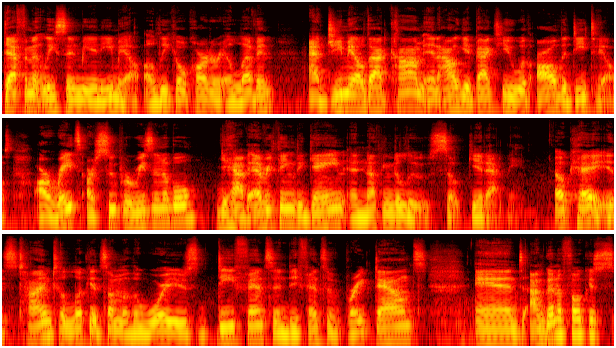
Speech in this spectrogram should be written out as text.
definitely send me an email, alikocarter11 at gmail.com, and I'll get back to you with all the details. Our rates are super reasonable. You have everything to gain and nothing to lose, so get at me. Okay, it's time to look at some of the Warriors' defense and defensive breakdowns. And I'm going to focus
